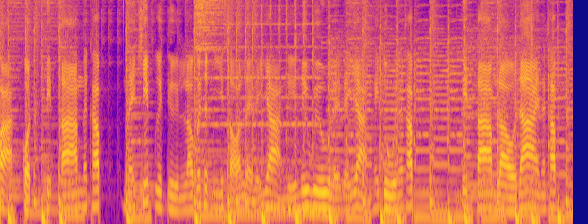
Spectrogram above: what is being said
ฝากกดติดตามนะครับ ในคลิปอื่นๆ เราก็จะมีสอนหลายๆอย่างหรือรีวิวหลายๆอย่างให้ดูนะครับ ติดตามเราได้นะครับ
